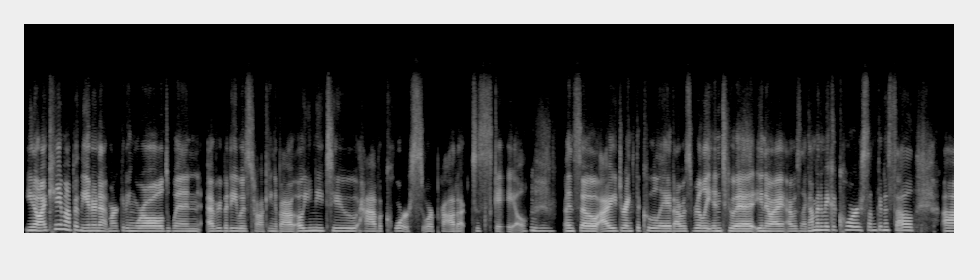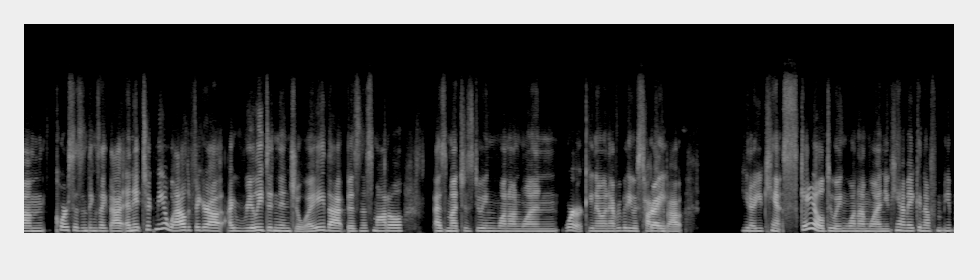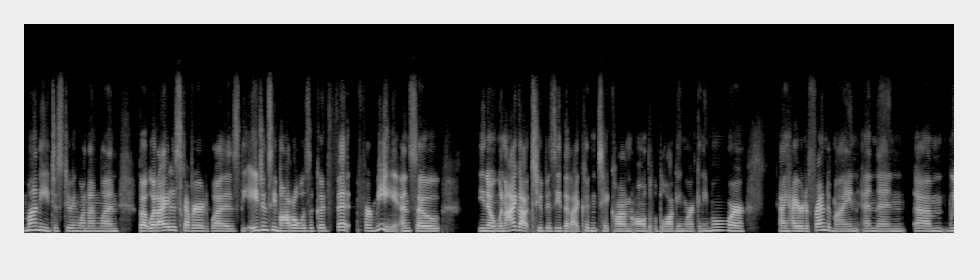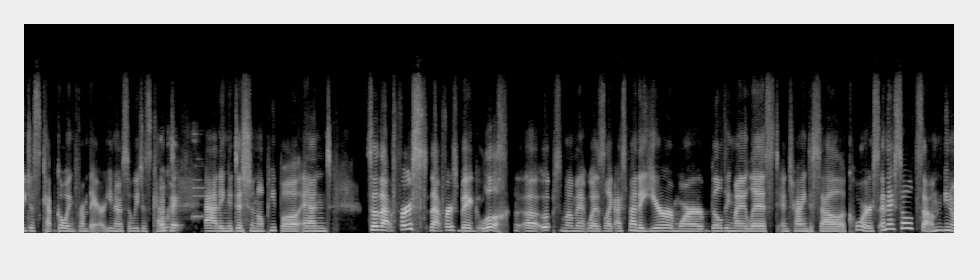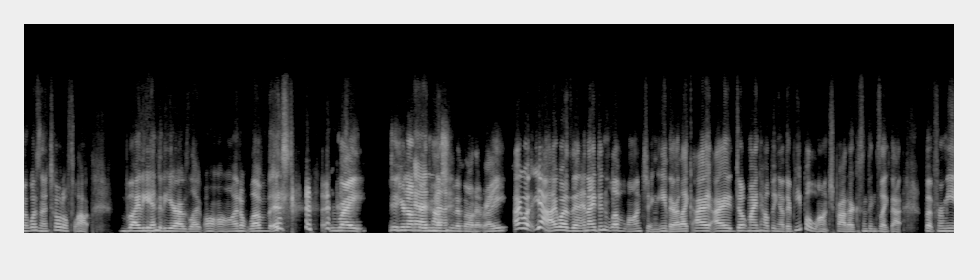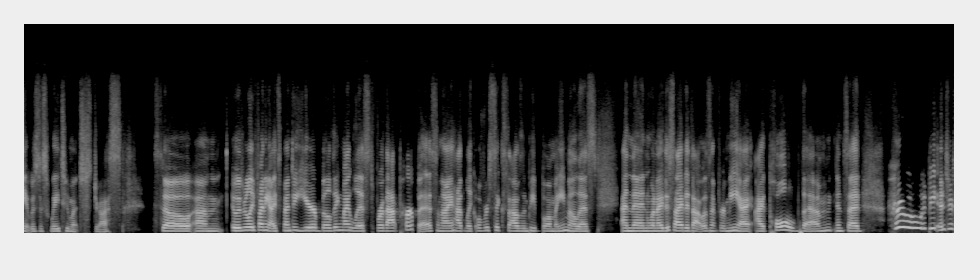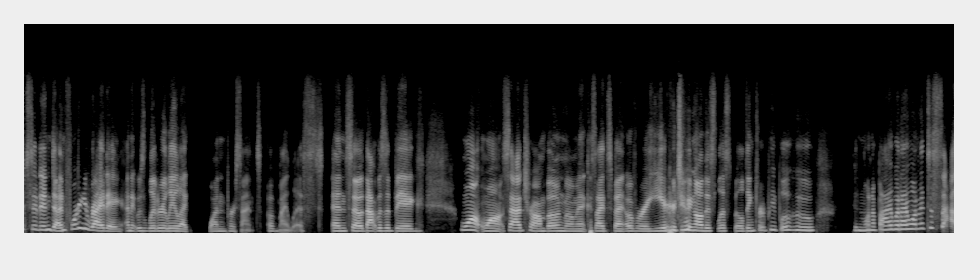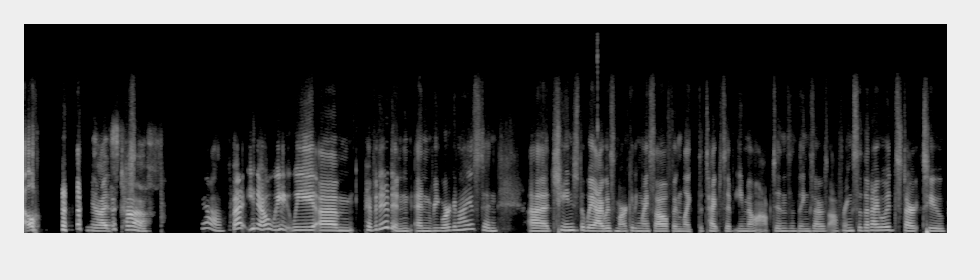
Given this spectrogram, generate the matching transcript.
you know, I came up in the internet marketing world when everybody was talking about, oh, you need to have a course or product to scale. Mm-hmm. And so I drank the Kool Aid. I was really into it. You know, I, I was like, I'm going to make a course, I'm going to sell um, courses and things like that. And it took me a while to figure out I really didn't enjoy that business model as much as doing one on one work, you know, and everybody was talking right. about you know you can't scale doing one-on-one you can't make enough money just doing one-on-one but what i discovered was the agency model was a good fit for me and so you know when i got too busy that i couldn't take on all the blogging work anymore i hired a friend of mine and then um, we just kept going from there you know so we just kept okay. adding additional people and so that first that first big ugh, uh, oops moment was like I spent a year or more building my list and trying to sell a course, and I sold some. You know, it wasn't a total flop. By the end of the year, I was like, "Oh, I don't love this." right. You're not very and, uh, passionate about it, right? I was, yeah, I wasn't, and I didn't love launching either. Like, I I don't mind helping other people launch products and things like that, but for me, it was just way too much stress. So um, it was really funny. I spent a year building my list for that purpose, and I had like over 6,000 people on my email list. And then when I decided that wasn't for me, I, I polled them and said, Who would be interested in done for you writing? And it was literally like 1% of my list. And so that was a big want want sad trombone moment because I'd spent over a year doing all this list building for people who didn't want to buy what I wanted to sell. yeah, it's tough yeah but you know we we um pivoted and and reorganized and uh changed the way i was marketing myself and like the types of email opt-ins and things i was offering so that i would start to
